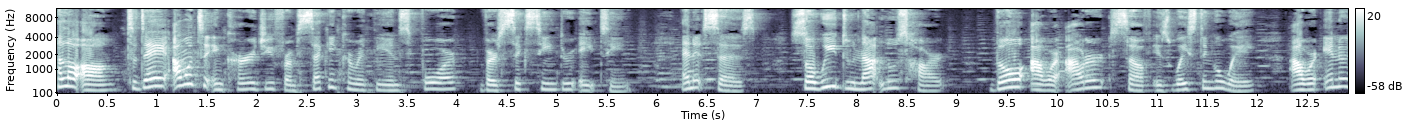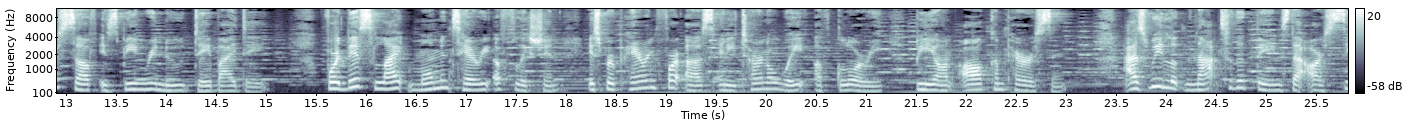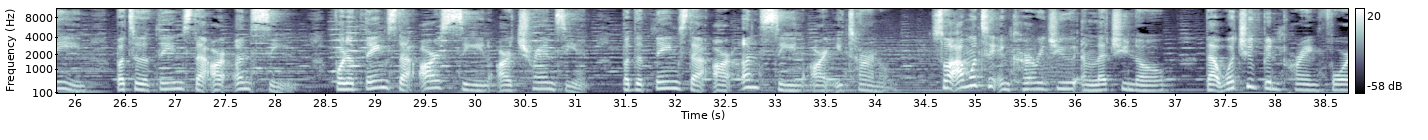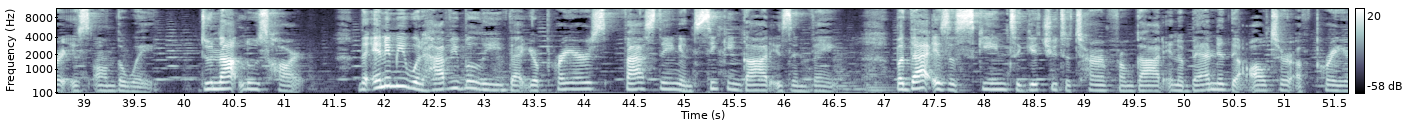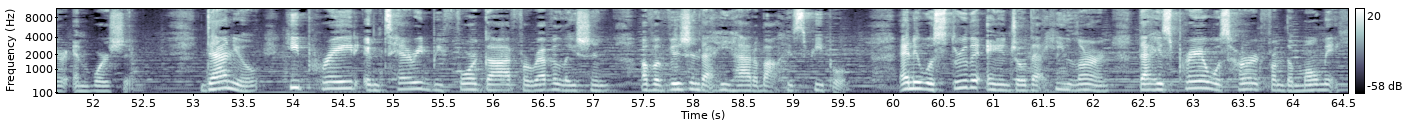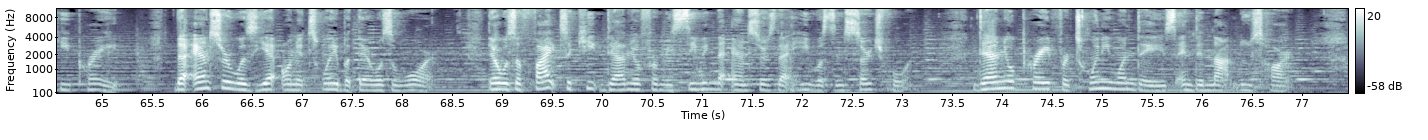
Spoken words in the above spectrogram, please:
Hello, all. Today I want to encourage you from 2 Corinthians 4, verse 16 through 18. And it says, So we do not lose heart, though our outer self is wasting away, our inner self is being renewed day by day. For this light momentary affliction is preparing for us an eternal weight of glory beyond all comparison. As we look not to the things that are seen, but to the things that are unseen. For the things that are seen are transient, but the things that are unseen are eternal. So I want to encourage you and let you know that what you've been praying for is on the way. Do not lose heart. The enemy would have you believe that your prayers, fasting, and seeking God is in vain. But that is a scheme to get you to turn from God and abandon the altar of prayer and worship. Daniel, he prayed and tarried before God for revelation of a vision that he had about his people. And it was through the angel that he learned that his prayer was heard from the moment he prayed. The answer was yet on its way, but there was a war. There was a fight to keep Daniel from receiving the answers that he was in search for. Daniel prayed for 21 days and did not lose heart.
